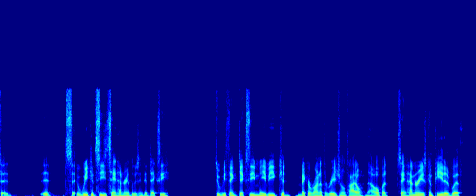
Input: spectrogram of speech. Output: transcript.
it, we could see st henry losing to dixie. Do we think dixie maybe could make a run at the regional title? No but st henry has competed with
